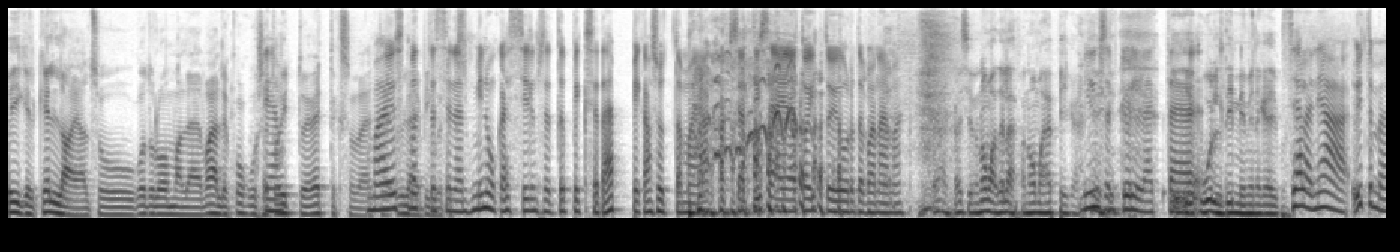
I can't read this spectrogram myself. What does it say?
õigel kellaajal su koduloomale vajalik koguse ja. toitu ja vett, eks ole. ma just mõtlesin, et minu kass ilmselt õpiks seda äppi kasutama ja hakkaks sealt ise ja toitu juurde panema. kassil on oma telefon oma äpiga. ilmselt küll, et hull timmimine käib. seal on jaa, ütleme,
